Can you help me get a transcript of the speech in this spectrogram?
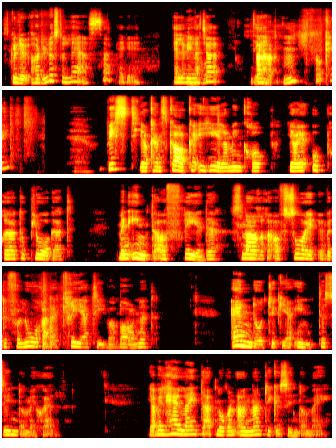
Skulle du, har du lust att läsa Peggy? Eller vill du att jag... Det? Aha. Mm. Okej. Visst, jag kan skaka i hela min kropp. Jag är upprörd och plågad. Men inte av vrede, snarare av sorg över det förlorade kreativa barnet. Ändå tycker jag inte synd om mig själv. Jag vill heller inte att någon annan tycker synd om mig.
